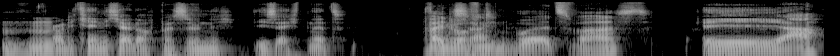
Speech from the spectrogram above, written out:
Mhm. Aber die kenne ich halt auch persönlich. Die ist echt nett. Weil du ich auf sagen. den Words warst. Ja,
